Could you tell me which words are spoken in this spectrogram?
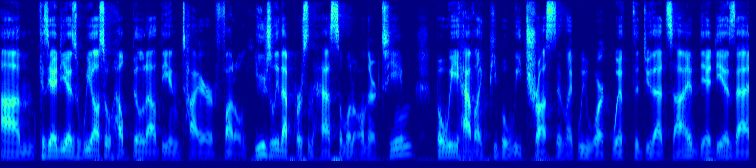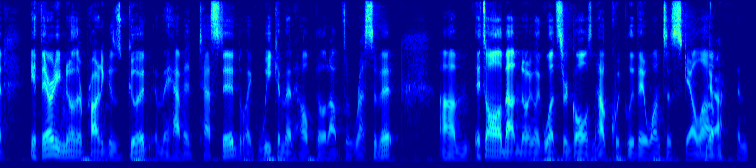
Um, because the idea is we also help build out the entire funnel. Usually that person has someone on their team, but we have like people we trust and like we work with to do that side. The idea is that if they already know their product is good and they have it tested, like we can then help build out the rest of it. Um, it's all about knowing like what's their goals and how quickly they want to scale up. Yeah. And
